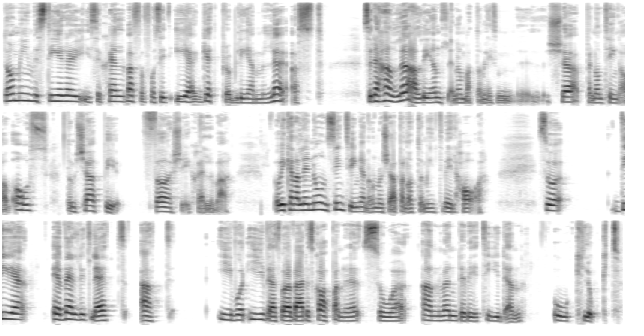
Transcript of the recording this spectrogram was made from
De investerar ju i sig själva för att få sitt eget problem löst. Så det handlar aldrig egentligen om att de liksom eh, köper någonting av oss. De köper ju för sig själva. Och vi kan aldrig någonsin tvinga någon att köpa något de inte vill ha. Så det är väldigt lätt att i vår iver att vara värdeskapande så använder vi tiden oklokt.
